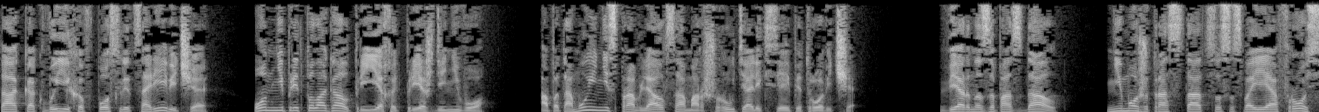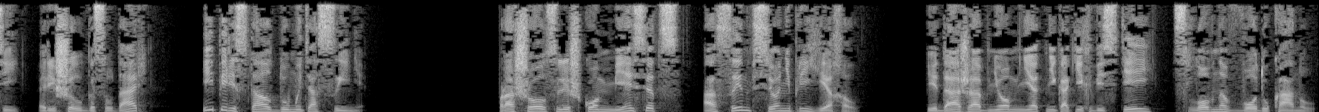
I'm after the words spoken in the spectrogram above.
так как, выехав после царевича, он не предполагал приехать прежде него а потому и не справлялся о маршруте Алексея Петровича. Верно запоздал, не может расстаться со своей Афросией, решил государь и перестал думать о сыне. Прошел слишком месяц, а сын все не приехал, и даже об нем нет никаких вестей, словно в воду канул.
